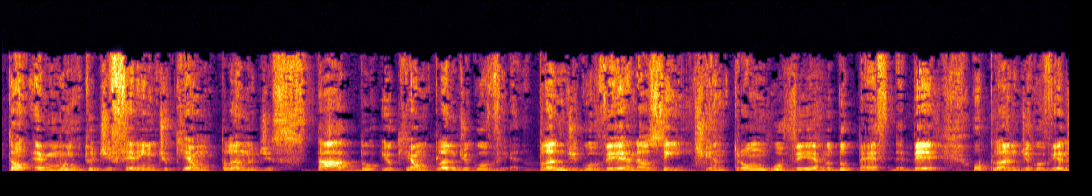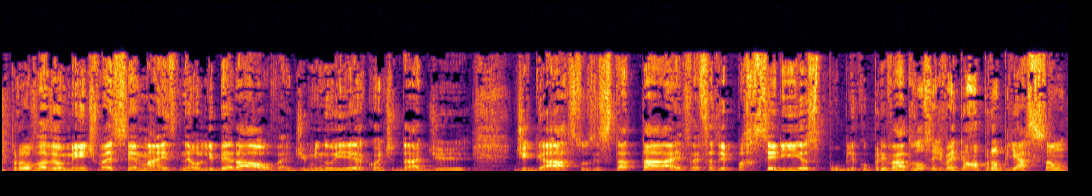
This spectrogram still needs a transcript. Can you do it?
Então, é muito diferente o que é um plano de Estado e o que é um plano de governo. O plano de governo é o seguinte: entrou um governo do PSDB, o plano de governo provavelmente vai ser mais neoliberal, vai diminuir a quantidade de, de gastos estatais, vai fazer parcerias público-privadas, ou seja, vai ter uma apropriação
